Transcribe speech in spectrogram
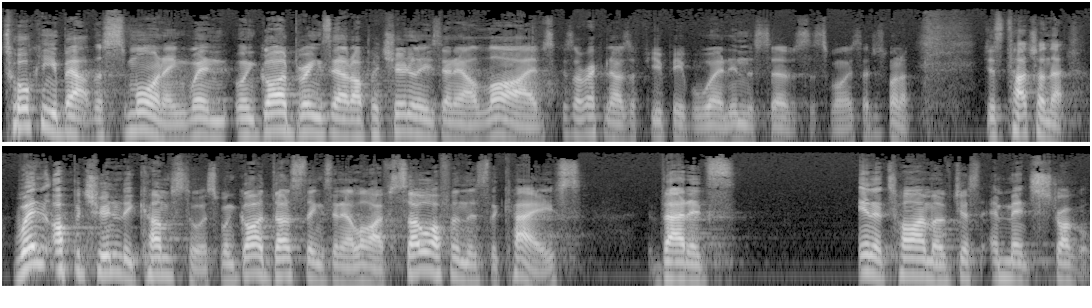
talking about this morning when, when God brings out opportunities in our lives, because I recognize a few people weren't in the service this morning. So I just want to just touch on that. When opportunity comes to us, when God does things in our life, so often is the case that it's in a time of just immense struggle.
